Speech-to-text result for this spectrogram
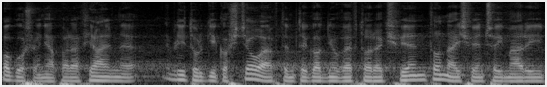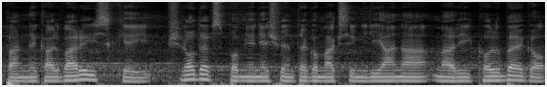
Ogłoszenia parafialne. W liturgii Kościoła w tym tygodniu we wtorek święto Najświętszej Maryi Panny Kalwaryjskiej, w środę wspomnienie świętego Maksymiliana Marii Kolbego,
